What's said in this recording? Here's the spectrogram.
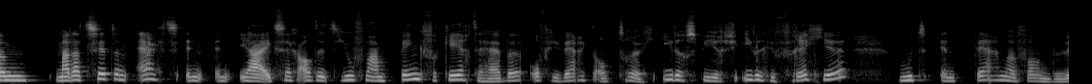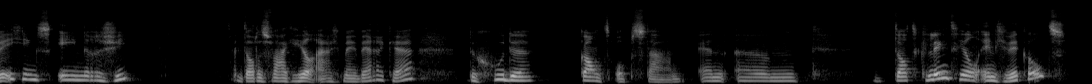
Um, maar dat zit hem echt in, in, ja, ik zeg altijd, je hoeft maar een pink verkeerd te hebben of je werkt al terug. Ieder spiertje, ieder gewrichtje moet in termen van bewegingsenergie, dat is waar ik heel erg mee werk, hè, de goede kant op staan. En um, dat klinkt heel ingewikkeld.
